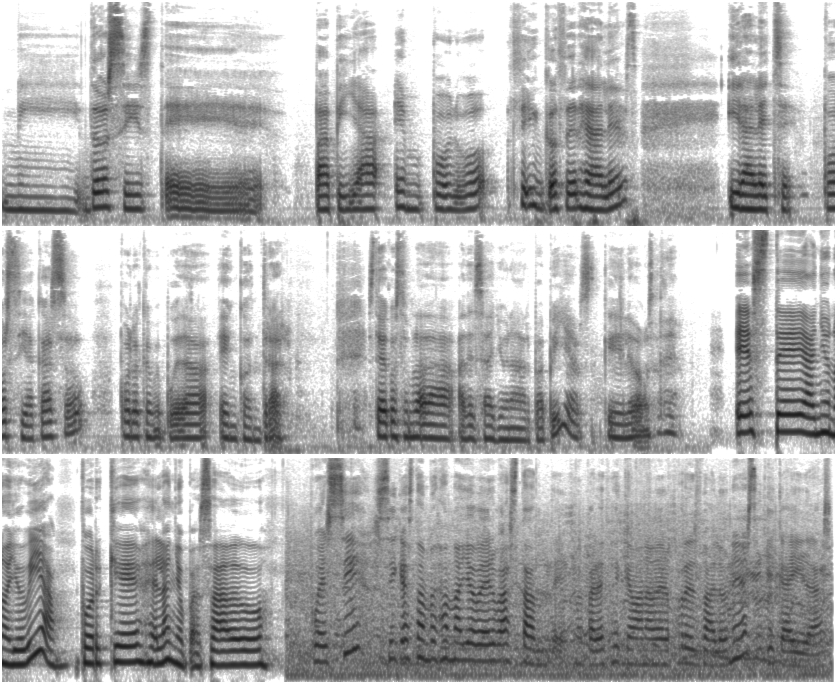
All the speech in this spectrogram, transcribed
mi dosis de papilla en polvo, cinco cereales y la leche, por si acaso, por lo que me pueda encontrar. Estoy acostumbrada a desayunar papillas. ¿Qué le vamos a hacer? Este año no llovía, porque el año pasado... Pues sí, sí que está empezando a llover bastante. Me parece que van a haber resbalones y caídas.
